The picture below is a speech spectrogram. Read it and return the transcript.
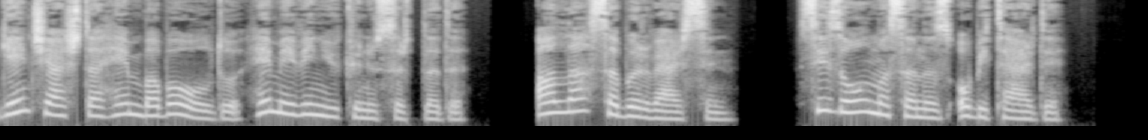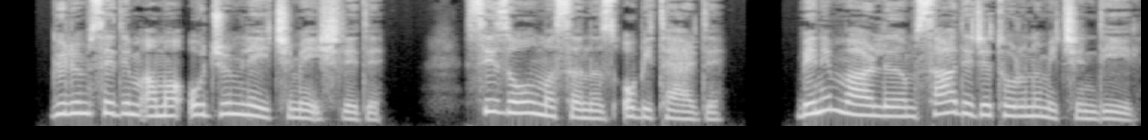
Genç yaşta hem baba oldu hem evin yükünü sırtladı. Allah sabır versin. Siz olmasanız o biterdi. Gülümsedim ama o cümle içime işledi. Siz olmasanız o biterdi. Benim varlığım sadece torunum için değil,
